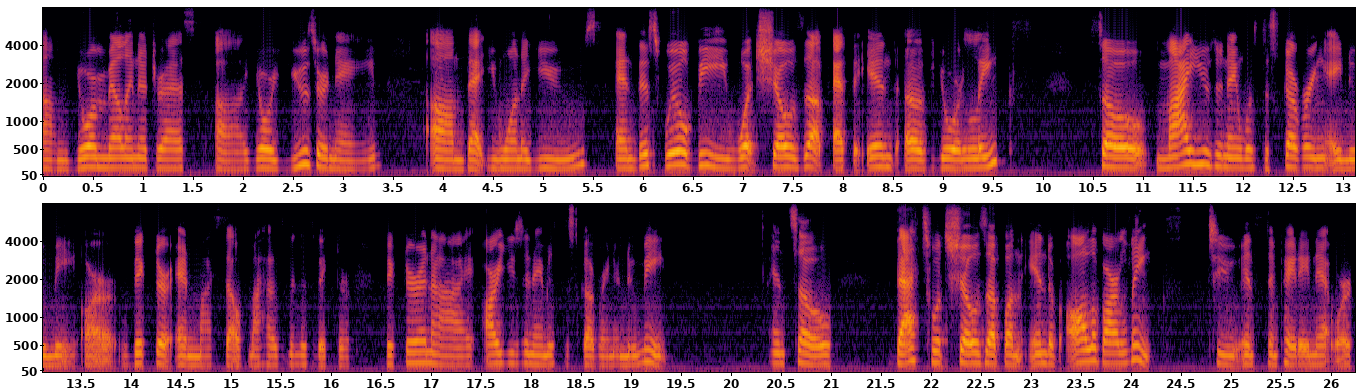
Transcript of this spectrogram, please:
um, your mailing address uh, your username um, that you want to use. And this will be what shows up at the end of your links so my username was discovering a new me or victor and myself my husband is victor victor and i our username is discovering a new me and so that's what shows up on the end of all of our links to Instant Payday Network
